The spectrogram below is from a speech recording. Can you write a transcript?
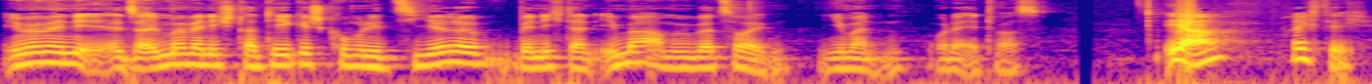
Immer wenn, also immer wenn ich strategisch kommuniziere, bin ich dann immer am Überzeugen. Jemanden oder etwas. Ja, richtig.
